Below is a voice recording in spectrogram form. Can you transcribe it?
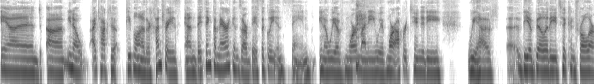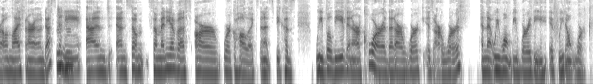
And um, you know, I talk to people in other countries, and they think Americans are basically insane. You know, we have more money, we have more opportunity, we have uh, the ability to control our own life and our own destiny, and and so so many of us are workaholics, and it's because we believe in our core that our work is our worth, and that we won't be worthy if we don't work.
